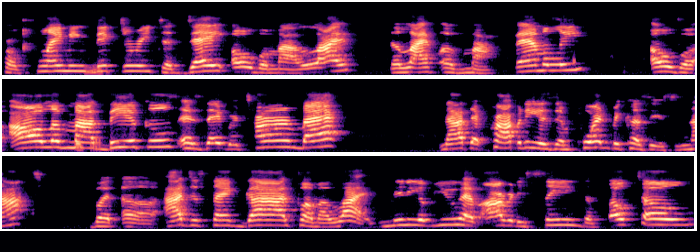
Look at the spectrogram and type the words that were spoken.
proclaiming victory today over my life, the life of my family, over all of my vehicles as they return back. Not that property is important because it's not, but uh, I just thank God for my life. Many of you have already seen the photo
